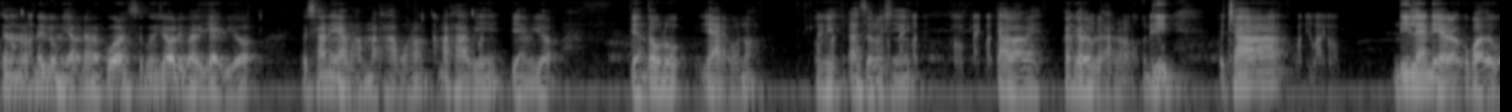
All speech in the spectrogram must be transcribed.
ကျွန်တော်တို့နှိပ်လို့မရဘူးဒါပေမဲ့ကိုက screenshot လေးပါရိုက်ပြီးတော့တခြားနေရာမှာမှတ်ထားပါတော့မှတ်ထားပြီးပြန်ပြီးတော့ပြန်သုံးလို့ရတယ်ပေါ့နော် okay အဲဆိုလို့ရှိရင်ဒါပါပဲဘက်ကလောက်တာတော့ဒီတခြားဒီလန်တွေကတော့ကိုပါတော့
